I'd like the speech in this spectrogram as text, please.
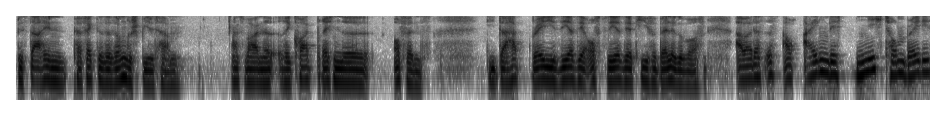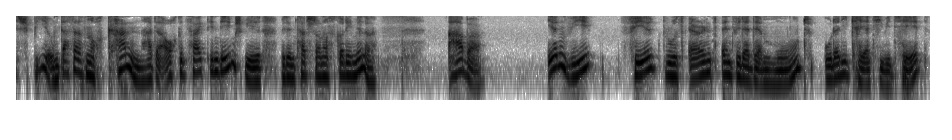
bis dahin perfekte Saison gespielt haben. Das war eine rekordbrechende Offense die, da hat Brady sehr, sehr oft sehr, sehr tiefe Bälle geworfen. Aber das ist auch eigentlich nicht Tom Bradys Spiel. Und dass er es noch kann, hat er auch gezeigt in dem Spiel mit dem Touchdown auf Scotty Miller. Aber irgendwie fehlt Bruce Arians entweder der Mut oder die Kreativität,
